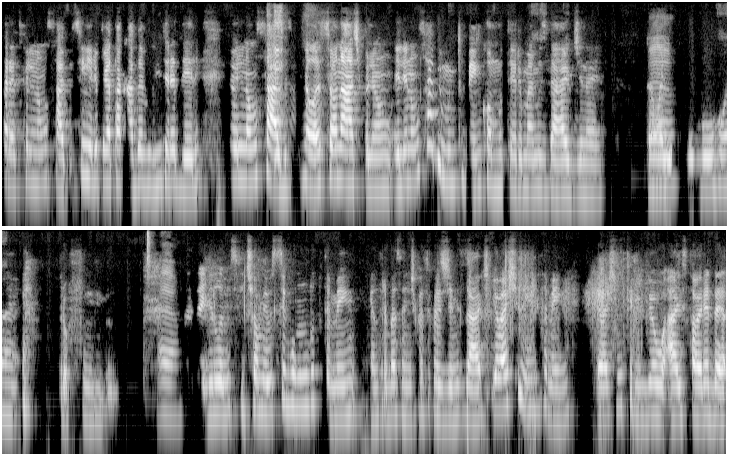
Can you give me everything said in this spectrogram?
parece que ele não sabe. Sim, ele foi atacado a vida inteira dele, então ele não sabe se relacionar, tipo, ele não, ele não sabe muito bem como ter uma amizade, né? Então, é. o burro é profundo. É. Lilo Stitch é o meu segundo, que também entra bastante com essa coisa de amizade. E eu acho lindo também. Eu acho incrível a história de,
